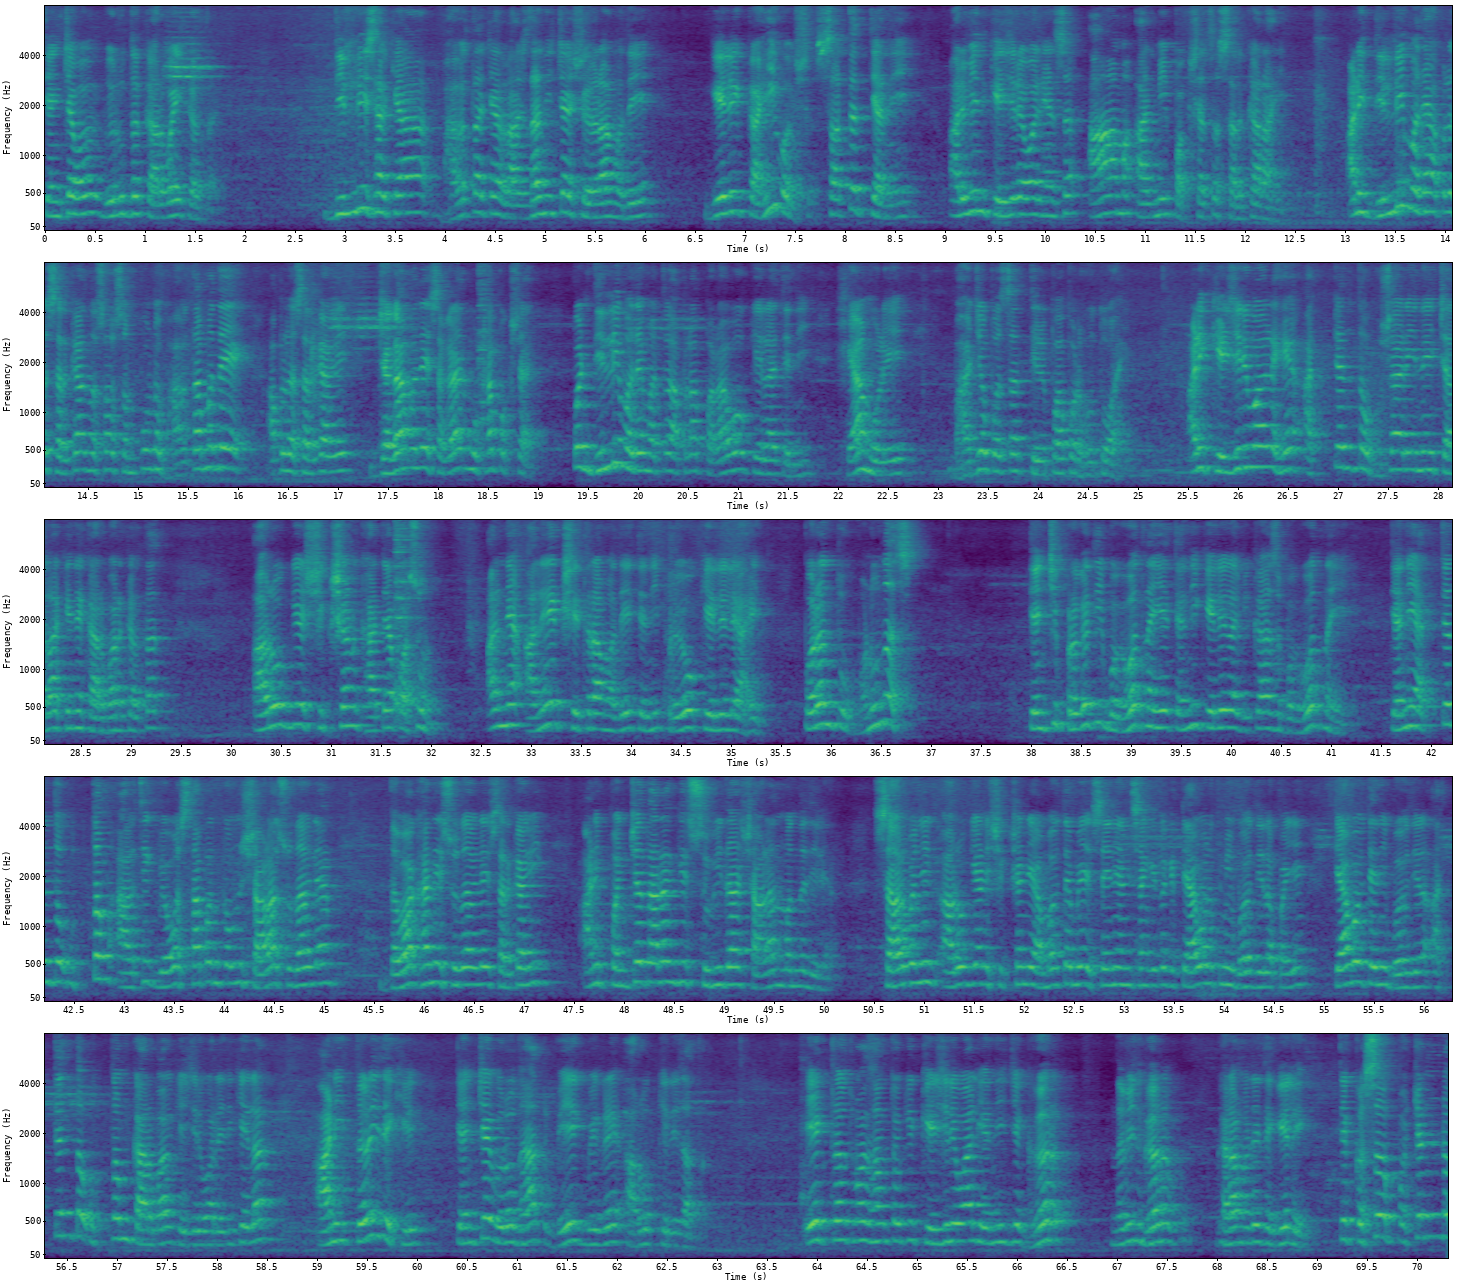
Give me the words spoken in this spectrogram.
त्यांच्या त्यांच्यावर विरुद्ध कारवाई करत आहे दिल्लीसारख्या भारताच्या राजधानीच्या शहरामध्ये गेले काही वर्ष सातत्याने अरविंद केजरीवाल यांचं आम आदमी पक्षाचं सरकार आहे. आणि दिल्लीमध्ये आपलं सरकार नसावं संपूर्ण भारतामध्ये आपलं सरकार आहे. जगामध्ये सगळ्यात मोठा पक्ष आहे. पण दिल्लीमध्ये मात्र आपला पराभव केला त्यांनी. ह्यामुळे भाजपचा तिळपापड होतो आहे. आणि केजरीवाल हे अत्यंत हुशारीने चलाखीने कारभार करतात. आरोग्य शिक्षण खात्यापासून अन्य अनेक क्षेत्रामध्ये त्यांनी प्रयोग केलेले आहेत. परंतु म्हणूनच त्यांची प्रगती बघवत नाही आहे त्यांनी केलेला विकास बघवत नाही आहे त्यांनी अत्यंत उत्तम आर्थिक व्यवस्थापन करून शाळा सुधारल्या दवाखाने सुधारले सरकारी आणि पंचतारांकित सुविधा शाळांमधनं दिल्या. सार्वजनिक आरोग्य आणि शिक्षण हे अमर्त्य सेन यांनी सांगितलं की त्यावर तुम्ही भर दिला पाहिजे. त्यावर त्यांनी भर दिला. अत्यंत उत्तम कारभार केजरीवाल यांनी केला आणि तरी देखील त्यांच्या विरोधात वेगवेगळे आरोप केले जातात. एक तर तुम्हाला सांगतो की केजरीवाल यांनी जे घर नवीन घर घरामध्ये ते गेले ते कसं प्रचंड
